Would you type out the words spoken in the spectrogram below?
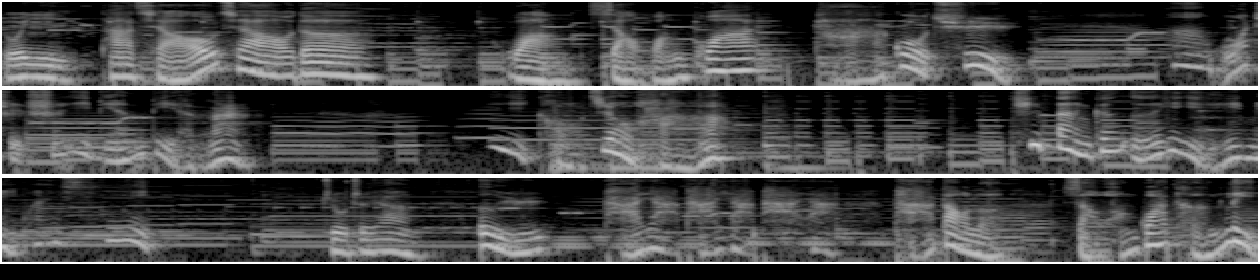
所以他悄悄的往小黄瓜爬过去。啊，我只吃一点点啦，一口就好，吃半根而已，没关系。就这样，鳄鱼爬呀爬呀爬呀，爬到了。小黄瓜藤里，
